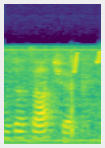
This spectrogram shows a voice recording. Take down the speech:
Oh, that's our check.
